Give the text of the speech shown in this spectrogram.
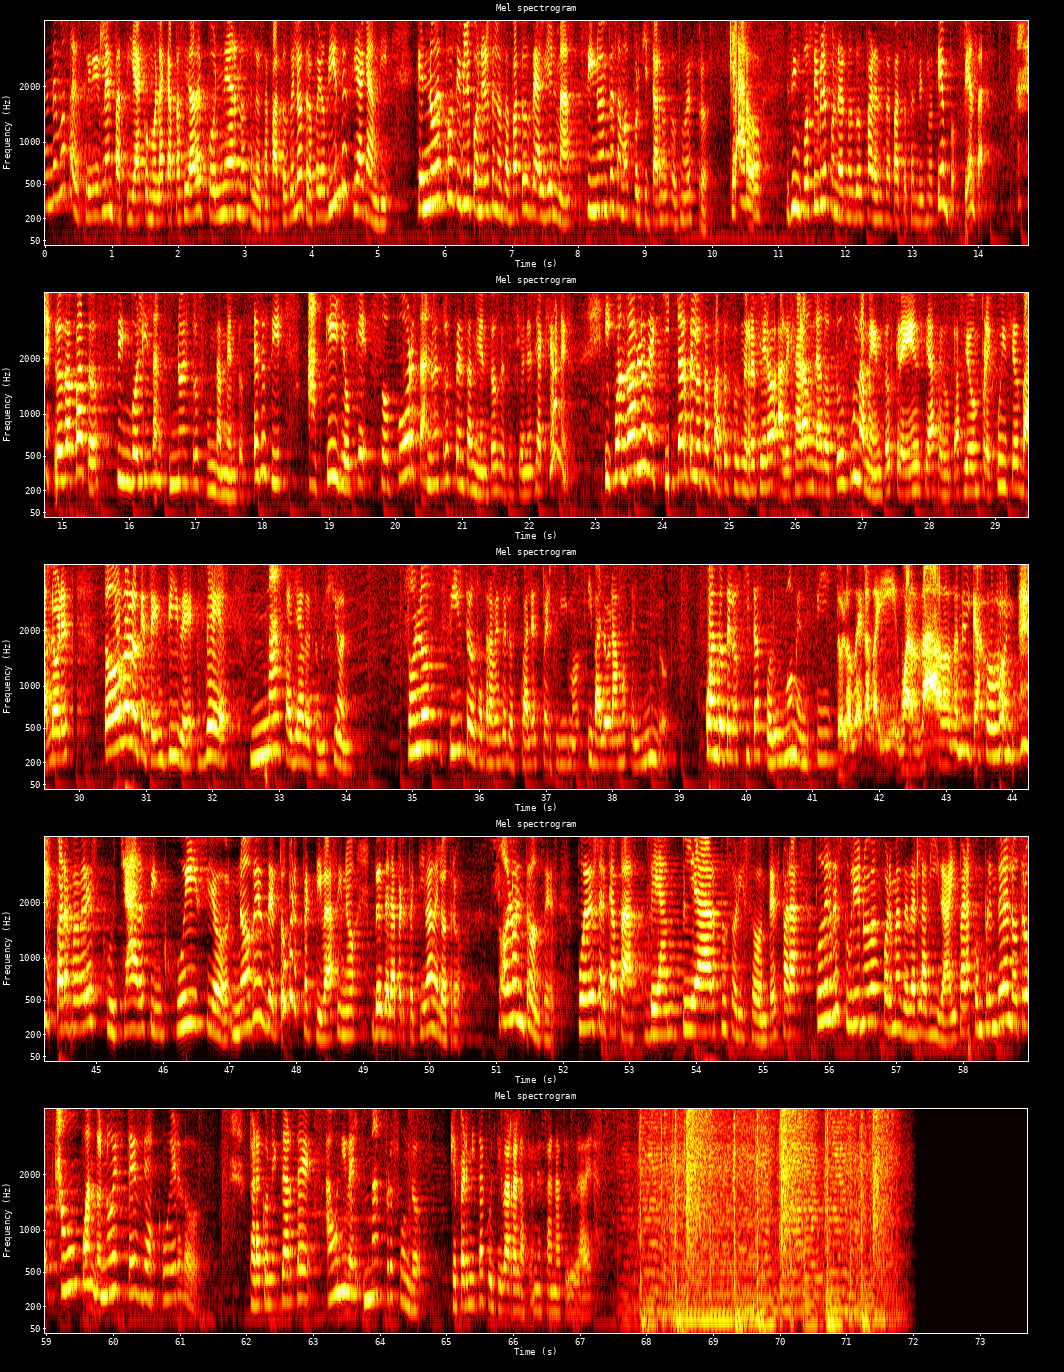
Tendemos a describir la empatía como la capacidad de ponernos en los zapatos del otro, pero bien decía Gandhi que no es posible ponerse en los zapatos de alguien más si no empezamos por quitarnos los nuestros. Claro, es imposible ponernos dos pares de zapatos al mismo tiempo. Piénsalo. Los zapatos simbolizan nuestros fundamentos, es decir, aquello que soporta nuestros pensamientos, decisiones y acciones. Y cuando hablo de quitarte los zapatos, pues me refiero a dejar a un lado tus fundamentos, creencias, educación, prejuicios, valores, todo lo que te impide ver más allá de tu visión. Son los filtros a través de los cuales percibimos y valoramos el mundo. Cuando te los quitas por un momentito, los dejas ahí guardados en el cajón para poder escuchar sin juicio, no desde tu perspectiva, sino desde la perspectiva del otro. Solo entonces puedes ser capaz de ampliar tus horizontes para poder descubrir nuevas formas de ver la vida y para comprender al otro aun cuando no estés de acuerdo, para conectarte a un nivel más profundo que permita cultivar relaciones sanas y duraderas.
